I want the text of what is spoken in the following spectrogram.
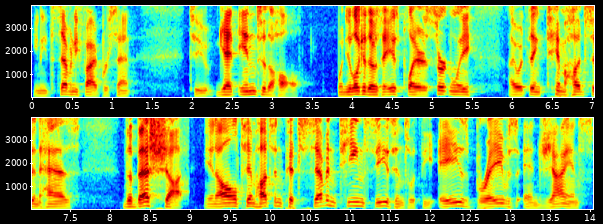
You need 75% to get into the Hall. When you look at those A's players, certainly I would think Tim Hudson has the best shot. In all, Tim Hudson pitched 17 seasons with the A's, Braves, and Giants,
